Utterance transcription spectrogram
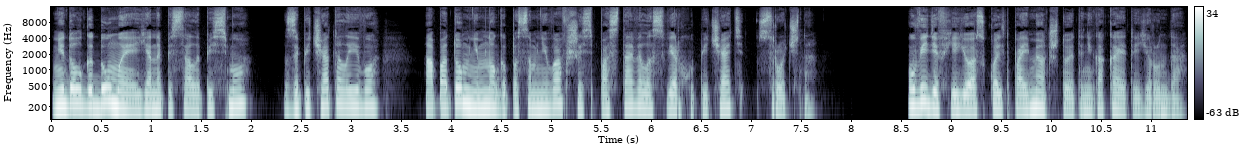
Недолго думая, я написала письмо, запечатала его, а потом, немного посомневавшись, поставила сверху печать «Срочно». Увидев ее, Аскольд поймет, что это не какая-то ерунда.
